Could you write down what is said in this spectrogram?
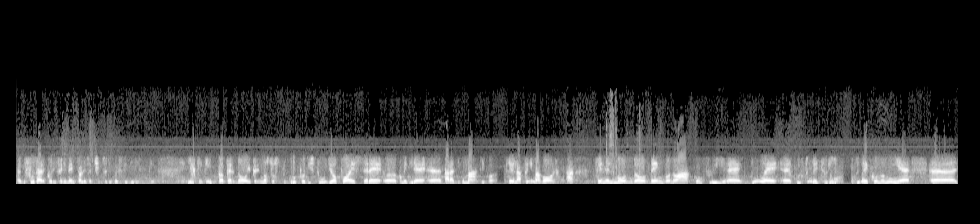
eh, diffusa con riferimento all'esercizio di questi diritti. Il TTIP per noi, per il nostro st- gruppo di studio, può essere eh, dire, eh, paradigmatico, che è la prima volta che nel mondo vengono a confluire due eh, culture giuridiche, due economie eh,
